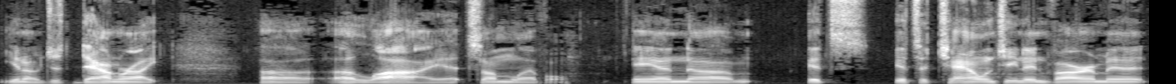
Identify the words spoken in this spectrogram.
you know, just downright uh, a lie at some level. And um, it's it's a challenging environment,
